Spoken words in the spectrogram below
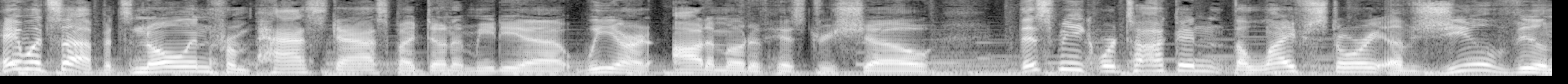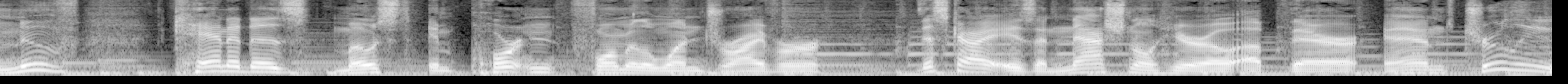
Hey, what's up? It's Nolan from Past Gas by Donut Media. We are an automotive history show. This week, we're talking the life story of Gilles Villeneuve, Canada's most important Formula One driver. This guy is a national hero up there and truly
